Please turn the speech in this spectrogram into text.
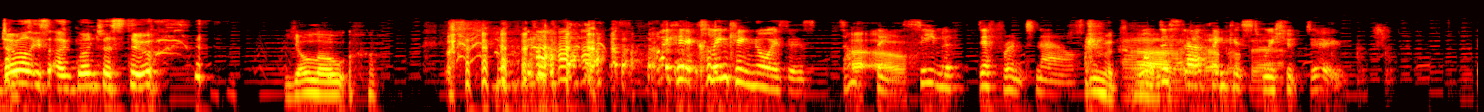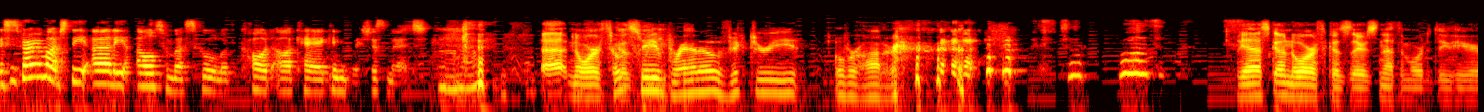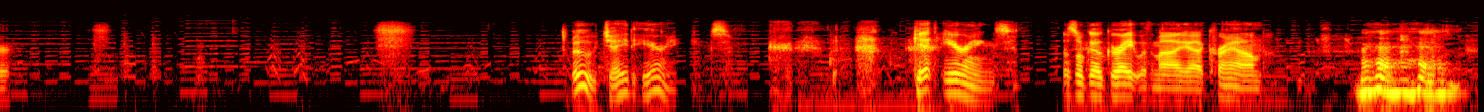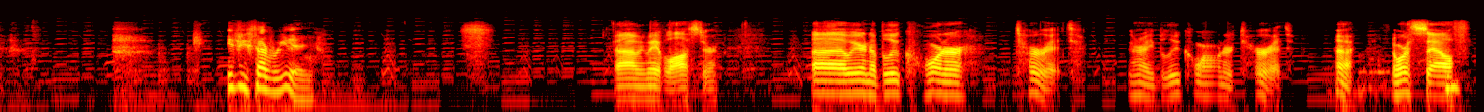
Joel is unconscious too. YOLO. I hear clinking noises. Something Uh-oh. seemeth different now. Damn it. What does Ah, that I think love is that. we should do? This is very much the early Ultima school of COD archaic English, isn't it? Mhm. Uh, north, Don't because save we, Brano. Victory over honor. what? yeah, let's go north because there's nothing more to do here. Ooh, jade earrings. Get earrings. This will go great with my uh, crown. Did you stop reading? Uh, we may have lost her. Uh, we're in a blue corner turret. We're in a blue corner turret. Huh. North, south,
